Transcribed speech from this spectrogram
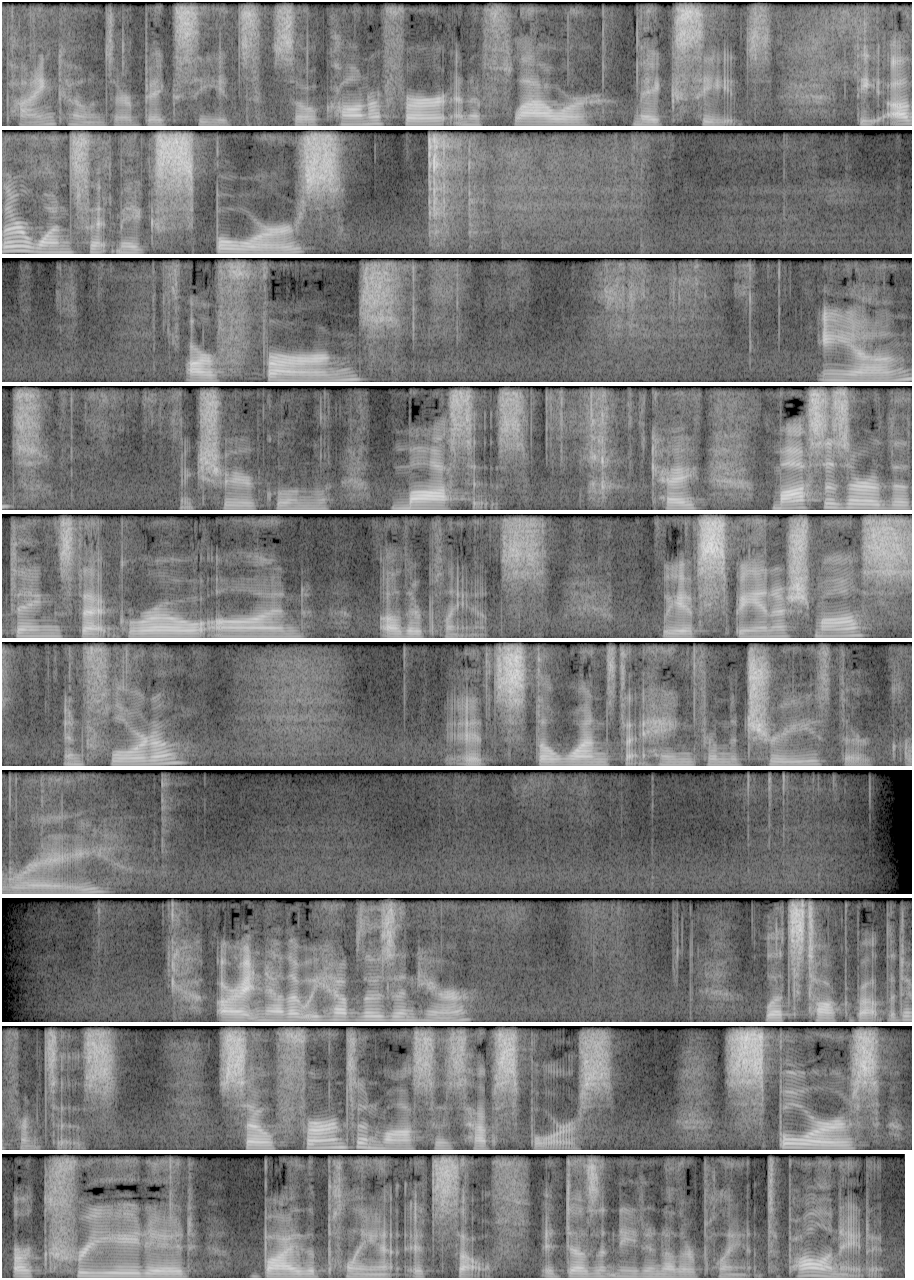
Pine cones are big seeds. So a conifer and a flower make seeds. The other ones that make spores are ferns and make sure you're gluing mosses. Okay, mosses are the things that grow on other plants. We have Spanish moss in Florida. It's the ones that hang from the trees, they're gray. All right, now that we have those in here, let's talk about the differences. So, ferns and mosses have spores. Spores are created by the plant itself, it doesn't need another plant to pollinate it.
